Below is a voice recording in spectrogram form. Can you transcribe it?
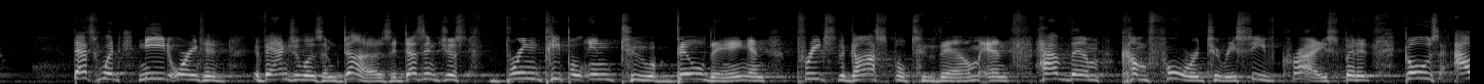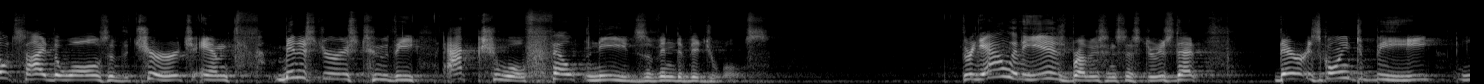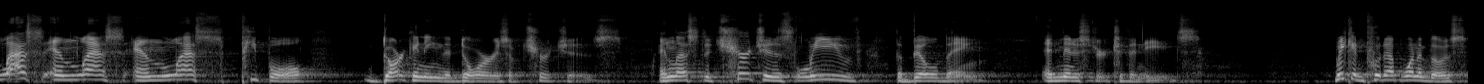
That's what need oriented evangelism does. It doesn't just bring people into a building and preach the gospel to them and have them come forward to receive Christ, but it goes outside the walls of the church and ministers to the actual felt needs of individuals. The reality is, brothers and sisters, that there is going to be less and less and less people darkening the doors of churches unless the churches leave the building and minister to the needs. We can put up one of those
